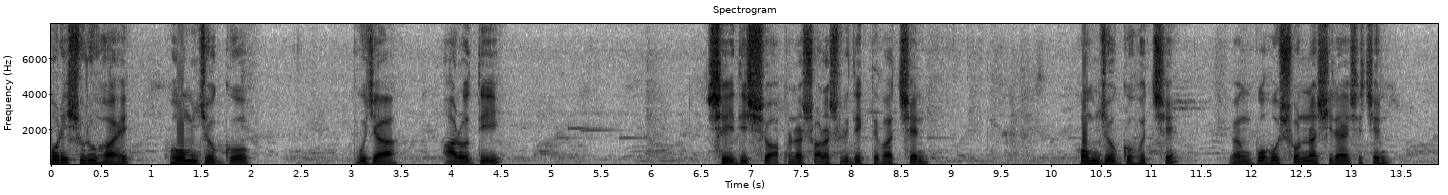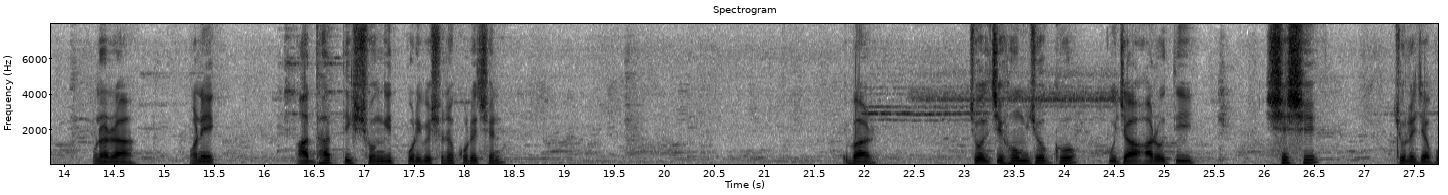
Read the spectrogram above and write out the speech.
এরপরে শুরু হয় হোম যজ্ঞ, পূজা, আরতি। সেই দৃশ্য আপনারা সরাসরি দেখতে পাচ্ছেন। হোম যজ্ঞ হচ্ছে এবং বহু সন্ন্যাসীরা এসেছেন। ওনারা অনেক আধ্যাত্মিক সংগীত পরিবেশনা করেছেন। এবার চলছে হোম যজ্ঞ, পূজা, আরতি। শেষে চলে যাব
